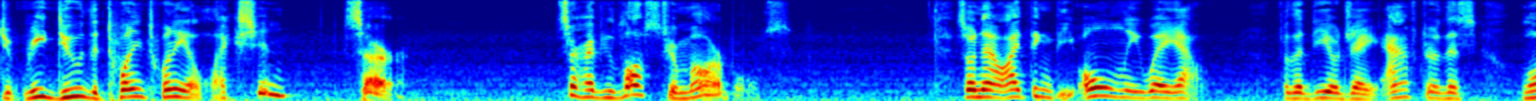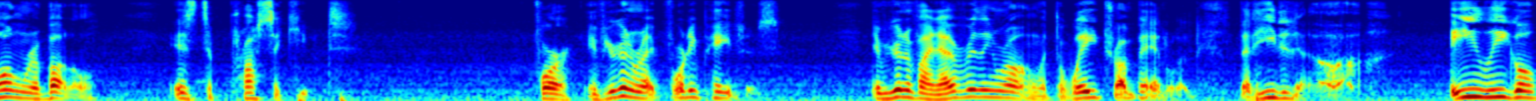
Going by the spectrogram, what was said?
to redo the 2020 election? Sir, sir, have you lost your marbles? So now I think the only way out for the DOJ after this long rebuttal is to prosecute. For if you're going to write 40 pages, if you're going to find everything wrong with the way Trump handled it, that he did uh, illegal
